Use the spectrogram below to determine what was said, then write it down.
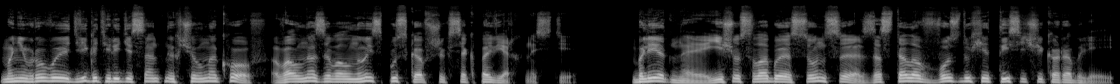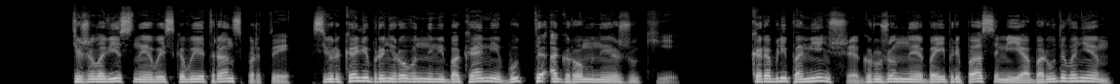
Маневровые двигатели десантных челноков, волна за волной спускавшихся к поверхности. Бледное, еще слабое солнце застало в воздухе тысячи кораблей. Тяжеловесные войсковые транспорты сверкали бронированными боками, будто огромные жуки. Корабли поменьше, груженные боеприпасами и оборудованием,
